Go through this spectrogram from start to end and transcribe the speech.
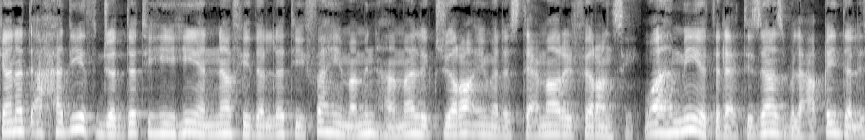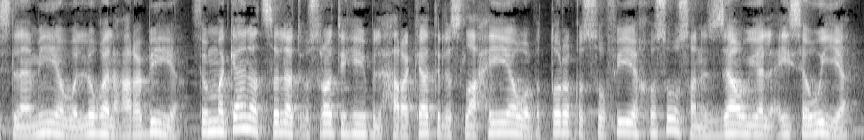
كانت أحاديث جدته هي النافذة التي فهم منها مالك جرائم الاستعمار الفرنسي وأهمية الاعتزاز بالعقيدة الإسلامية واللغة العربية. ثم كانت صلة أسرته بالحركات الإصلاحية وبالطرق الصوفية خصوصا الزاوية العيسوية.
